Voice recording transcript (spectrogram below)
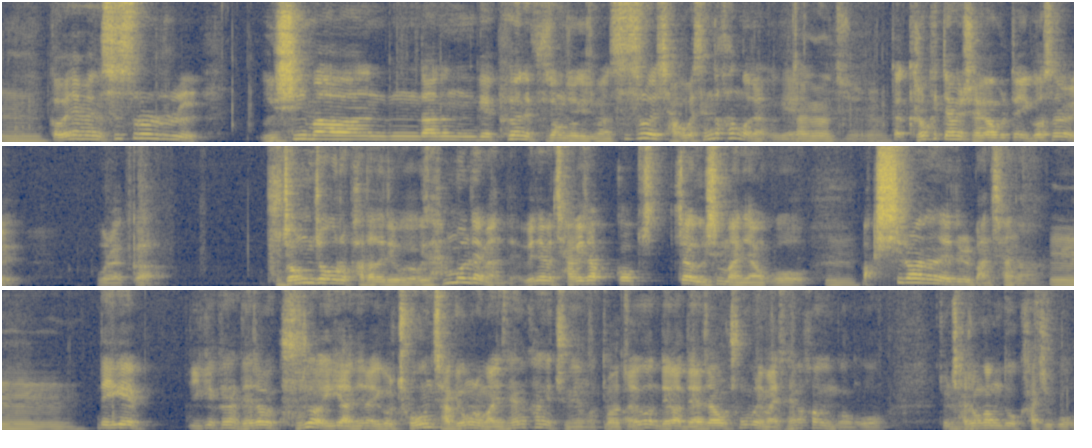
음. 그러니까 왜냐면 스스로를 의심한다는 게 표현에 부정적이지만 스스로의 작업을 생각한 거잖아 그게. 당연하지. 음. 그러니까 그렇기 때문에 제가 볼 때 이것을 뭐랄까 부정적으로 받아들이고 여기서 함몰되면 안 돼. 왜냐면 자기 작업 진짜 의심 많이 하고 음. 막 싫어하는 애들 많잖아. 음. 근데 이게 이게 그냥 내 작업을 구려 이게 아니라 이걸 좋은 작용으로 많이 생각하는 게 중요한 것 같아. 맞아. 아, 이건 내가 내 작업을 충분히 많이 생각하는 거고 좀 자존감도 가지고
